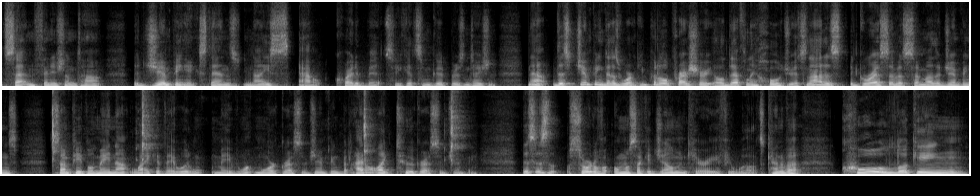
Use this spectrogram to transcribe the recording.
satin finish on top. The jimping extends nice out quite a bit, so you get some good presentation. Now, this jimping does work. You put a little pressure, it'll definitely hold you. It's not as aggressive as some other jimpings. Some people may not like it. They would maybe want more aggressive jimping, but I don't like too aggressive jimping. This is sort of almost like a gentleman carry, if you will. It's kind of a cool looking,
